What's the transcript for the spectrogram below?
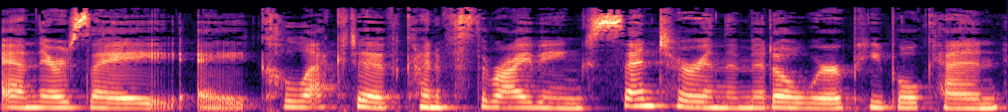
and there's a, a collective kind of thriving center in the middle where people can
